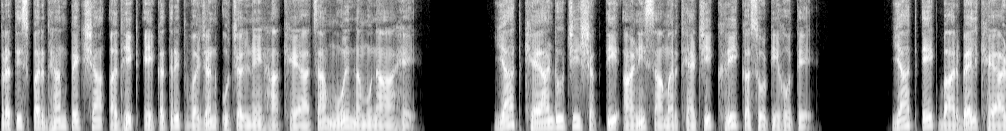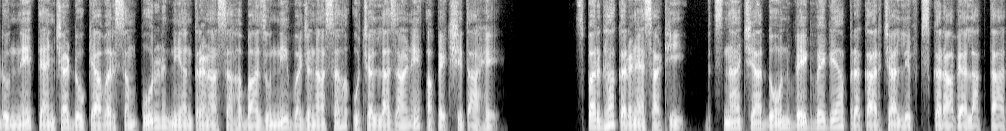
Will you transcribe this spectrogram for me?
प्रतिस्पर्ध्यांपेक्षा अधिक एकत्रित वजन उचलणे हा खेळाचा मूळ नमुना आहे. यात खेळाडूची शक्ती आणि सामर्थ्याची खरी कसोटी होते. यात एक बारबेल खेळाडूंने त्यांच्या डोक्यावर संपूर्ण नियंत्रणासह बाजूंनी वजनासह उचलला जाणे अपेक्षित आहे. स्पर्धा करण्यासाठी स्नॅचच्या दोन वेगवेगळ्या प्रकारच्या लिफ्ट्स कराव्या लागतात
